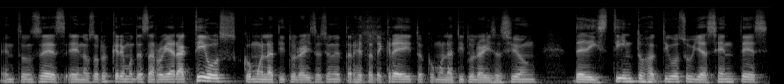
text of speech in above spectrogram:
Entonces, eh, nosotros queremos desarrollar activos como la titularización de tarjetas de crédito, como la titularización de distintos activos subyacentes,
